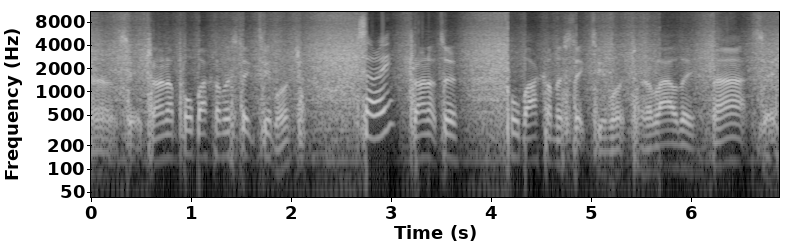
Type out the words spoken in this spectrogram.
That's it. Try not to pull back on the stick too much. Sorry. Try not to pull back on the stick too much and allow the... That's it.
